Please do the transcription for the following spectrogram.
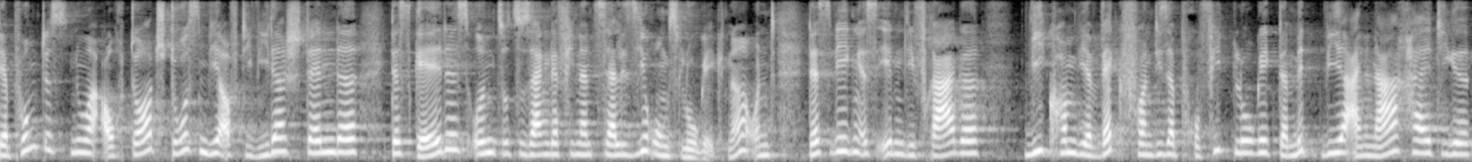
der Punkt ist nur, auch dort stoßen wir auf die Widerstände des Geldes und sozusagen der Finanzialisierungslogik. Ne? Und deswegen ist eben die Frage, wie kommen wir weg von dieser Profitlogik, damit wir eine nachhaltige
